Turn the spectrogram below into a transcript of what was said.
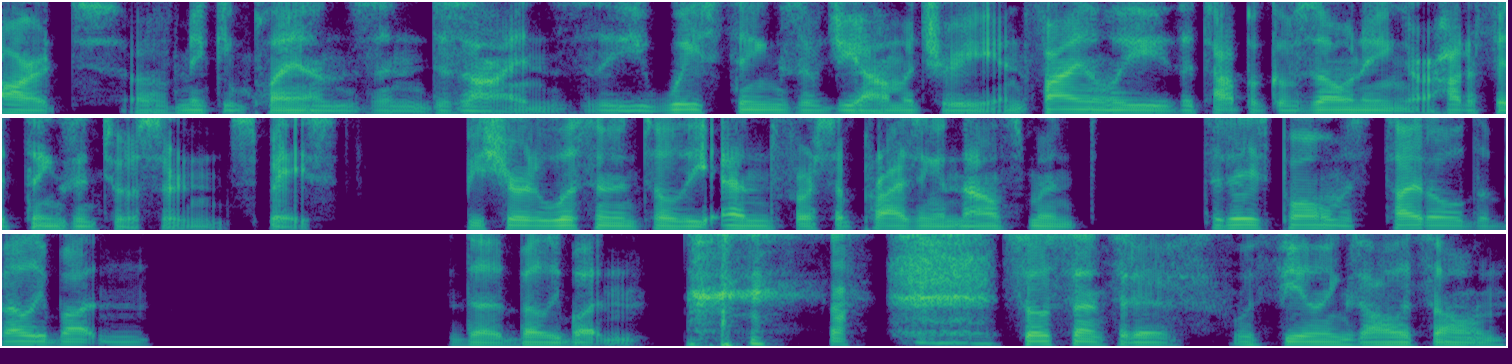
art of making plans and designs, the wastings of geometry, and finally the topic of zoning or how to fit things into a certain space. Be sure to listen until the end for a surprising announcement. Today's poem is titled The Belly Button. The Belly Button. so sensitive, with feelings all its own,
